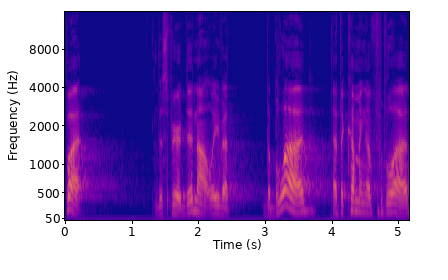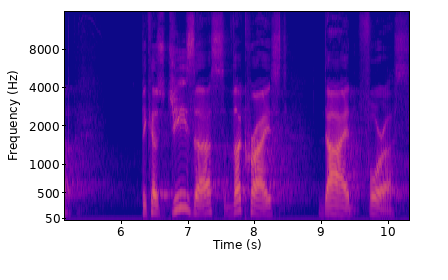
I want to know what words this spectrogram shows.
But the Spirit did not leave at the blood, at the coming of the blood, because Jesus, the Christ, died for us.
